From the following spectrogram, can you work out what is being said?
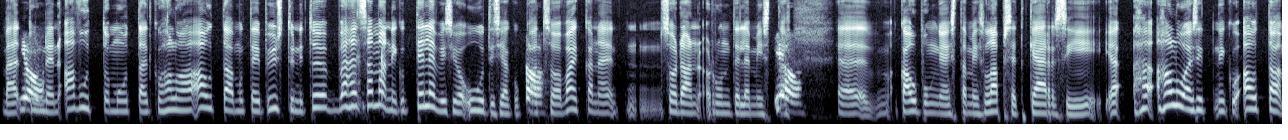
mä Joo. tunnen avuttomuutta, että kun haluaa auttaa, mutta ei pysty, niin toi on vähän sama niin kuin televisio-uutisia, kun Joo. katsoo vaikka näin sodan runtelemista Joo. kaupungeista, missä lapset kärsii ja ha- haluaisit niin kuin auttaa,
